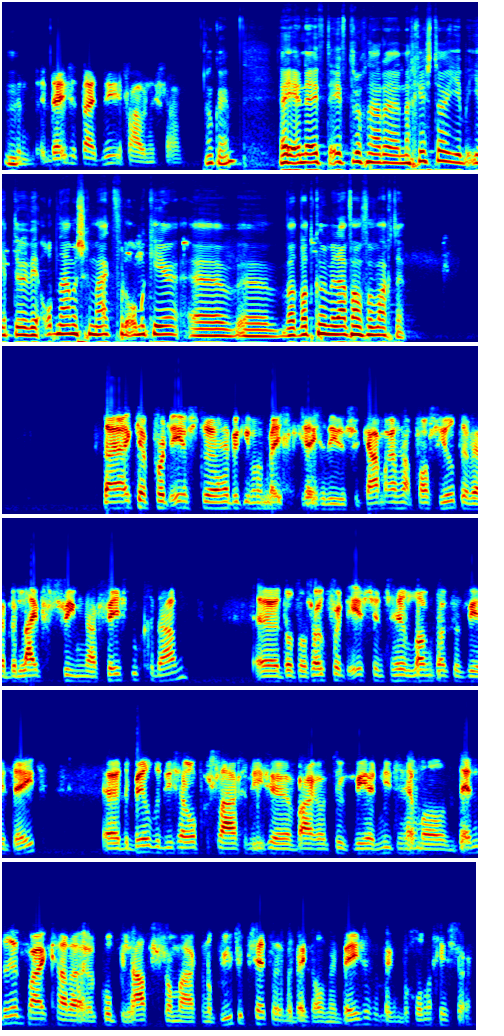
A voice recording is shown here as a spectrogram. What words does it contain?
Hm. in deze tijd niet in verhouding staan. Oké. Hey, en even, even terug naar, uh, naar gisteren. Je, je hebt er weer opnames gemaakt voor de ommekeer. Uh, wat, wat kunnen we daarvan verwachten? Nou ja, ik heb voor het eerst heb ik iemand meegekregen die dus zijn camera vasthield. En we hebben een livestream naar Facebook gedaan. dat was ook voor het eerst sinds heel lang dat ik dat weer deed. de beelden die zijn opgeslagen, die waren natuurlijk weer niet helemaal denderend. Maar ik ga daar een compilatie van maken en op YouTube zetten. Daar ben ik al mee bezig. Daar ben ik begonnen gisteren.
